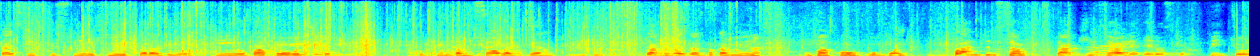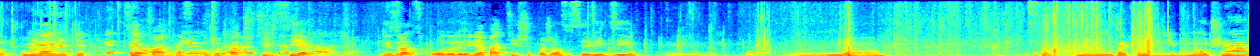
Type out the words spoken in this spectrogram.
сосиски сливочные стародворские, упаковочку. Купили там все, да? Так, ну я сразу покажу, наверное, упаковку. Ой, памперсов также взяли эровских пятерочку Веронике. Все памперсы мы уже почти все израсходовали. Илья, потише, пожалуйста, себе веди. Да. Такие не, очень.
